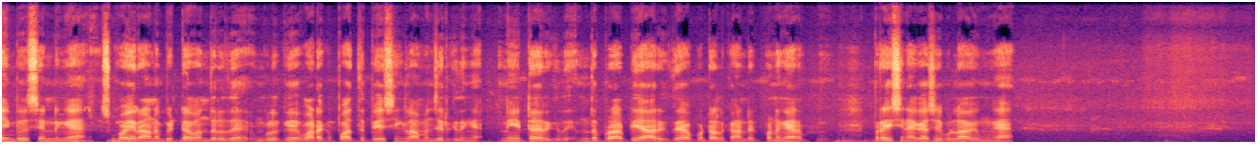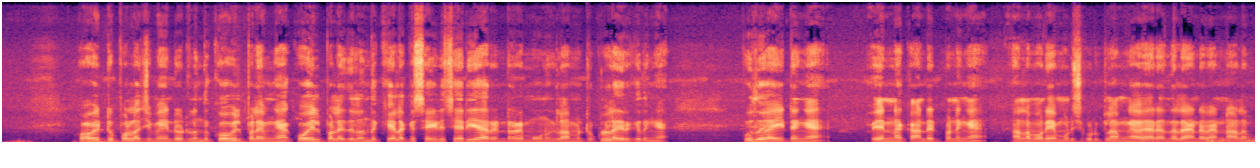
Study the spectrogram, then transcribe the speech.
ஐம்பது சென்ட்டுங்க ஸ்கொயரான பிட்டை வந்துடுது உங்களுக்கு வடக்கு பார்த்து பேசிங்கில் அமைஞ்சிருக்குதுங்க. நீட்டாக இருக்குது. இந்த ப்ராப்பர்ட்டி யாருக்கு தேவைப்பட்டாலும் கான்டாக்ட் பண்ணுங்கள் ப்ரைஸ் நெகாசிபிள் ஆகுங்க. கோவை டு பொள்ளாச்சி மெயின் ரோட்லேருந்து கோவில் பாளையம்ங்க. கோவில் பாளையத்துலேருந்து கிழக்கு சைடு சரியாக ரெண்டரை மூணு கிலோமீட்டருக்குள்ளே இருக்குதுங்க. புது ஐட்டங்க வேணுன்னா காண்டாக்ட் பண்ணுங்கள் நல்ல முறையாக முடிச்சு கொடுக்கலாமுங்க. வேறு எந்த லேண்டை வேணுனாலும்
